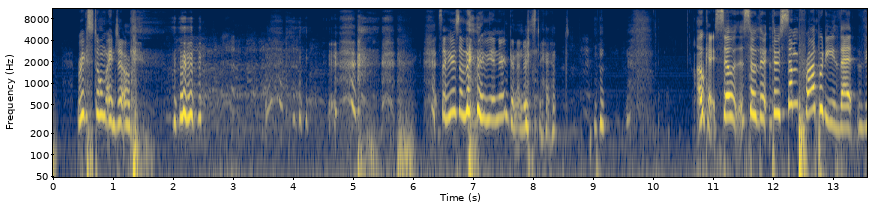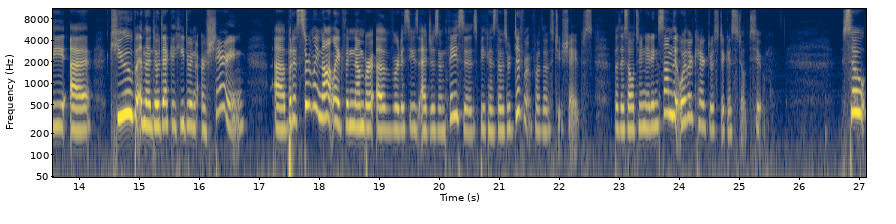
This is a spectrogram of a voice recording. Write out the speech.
Rick stole my joke. so here's something maybe a nerd can understand. okay, so so there, there's some property that the uh, cube and the dodecahedron are sharing, uh, but it's certainly not like the number of vertices, edges, and faces because those are different for those two shapes. But this alternating sum, the Euler characteristic is still 2. So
